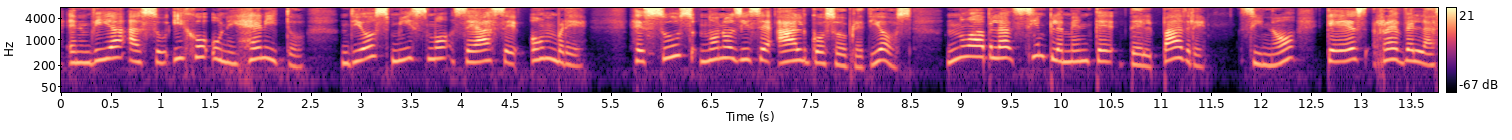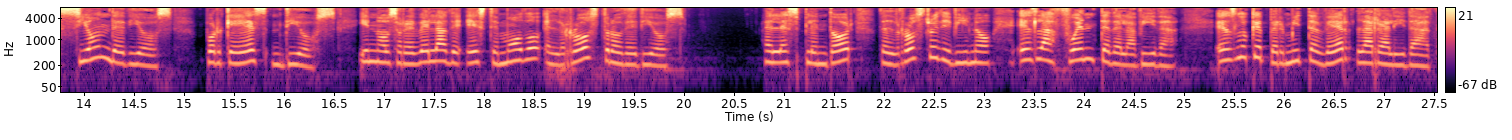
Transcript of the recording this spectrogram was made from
envía a su Hijo unigénito. Dios mismo se hace hombre. Jesús no nos dice algo sobre Dios, no habla simplemente del Padre, sino que es revelación de Dios, porque es Dios, y nos revela de este modo el rostro de Dios. El esplendor del rostro divino es la fuente de la vida, es lo que permite ver la realidad.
